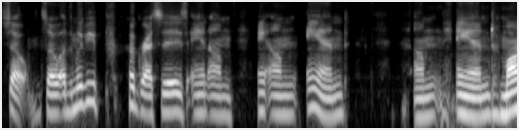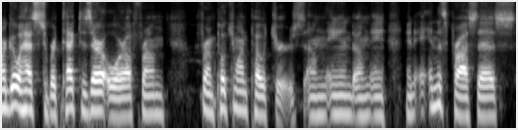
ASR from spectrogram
so, so uh, the movie progresses, and um, and, um, and um, and Margot has to protect Zeraora from from Pokemon poachers. Um, and um, and, and in this process,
